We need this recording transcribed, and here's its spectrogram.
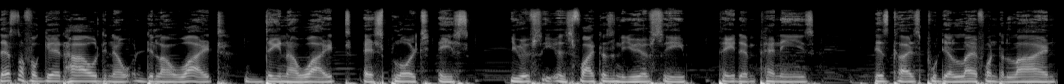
let's not forget how Dana, Dana White, Dana White exploits his UFC, his fighters in the UFC, pay them pennies. These guys put their life on the line.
